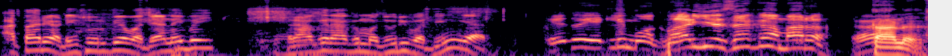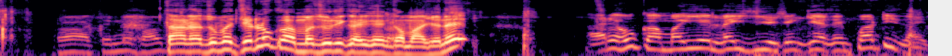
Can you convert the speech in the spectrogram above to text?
અત્યારે અઢીસો રૂપિયા વધ્યા નહીં ભાઈ. રાગે રાગે મજૂરી વધી ને યાર. એ તો એટલી મોંઘવાડી છે કે અમારે. તાને. તાર ભાવ કેટલું મજૂરી કરી કઈ કમાશે ને અરે હું કમાઈએ લઈ જઈએ છે ઘેર જઈને પટી જાય.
